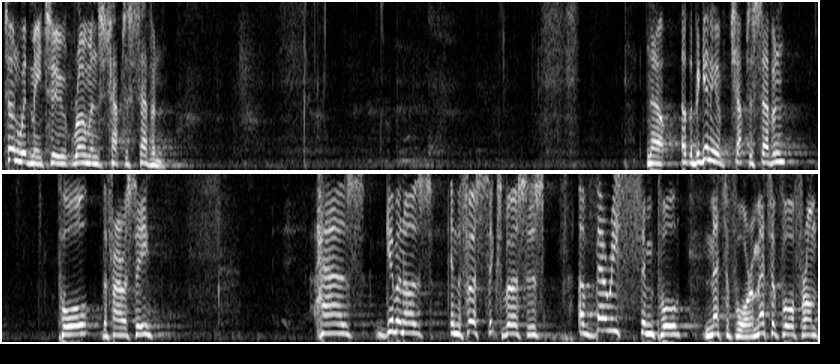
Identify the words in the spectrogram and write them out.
Turn with me to Romans chapter 7. Now, at the beginning of chapter 7, Paul, the Pharisee, has given us in the first six verses a very simple metaphor, a metaphor from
